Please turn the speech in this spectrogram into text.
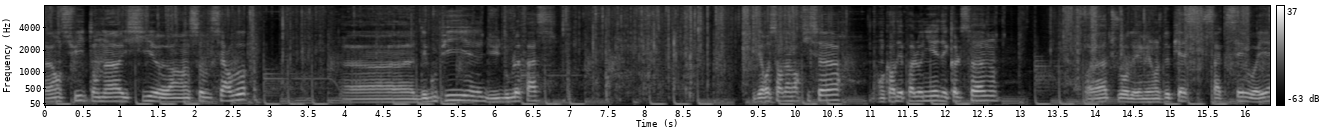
ensuite, on a ici un sauve-cerveau euh, des goupilles, du double face, des ressorts d'amortisseurs, encore des palonniers, des colsons. Voilà, toujours des mélanges de pièces, sac C, vous voyez.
